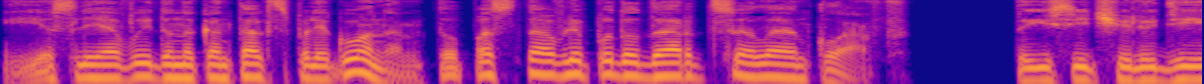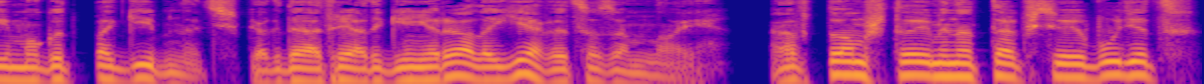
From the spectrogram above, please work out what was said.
Если я выйду на контакт с полигоном, то поставлю под удар целый анклав. Тысячи людей могут погибнуть, когда отряды генерала явятся за мной. А в том, что именно так все и будет,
